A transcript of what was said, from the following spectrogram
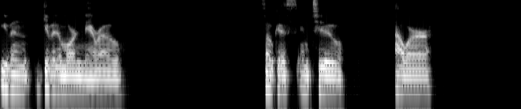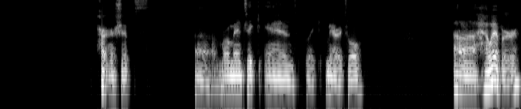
even give it a more narrow focus into our partnerships, um, romantic and like marital. Uh, however,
